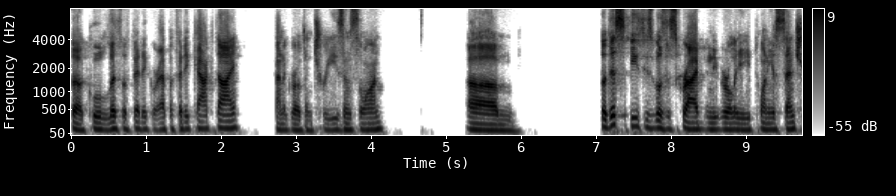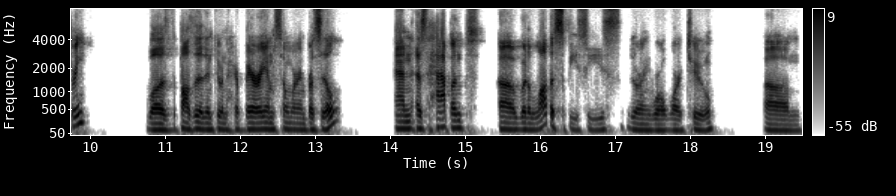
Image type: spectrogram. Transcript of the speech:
the cool lithophytic or epiphytic cacti, kind of grows in trees and so on. Um, so this species was described in the early 20th century, was deposited into an herbarium somewhere in Brazil. And as happened uh, with a lot of species during World War II, um,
